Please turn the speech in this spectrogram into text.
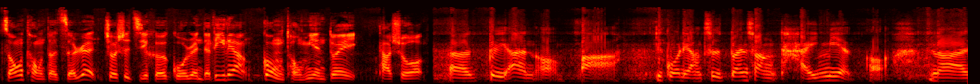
总统的责任就是集合国人的力量，共同面对。他说：“呃，对岸哦，把‘一国两制’端上台面啊，那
